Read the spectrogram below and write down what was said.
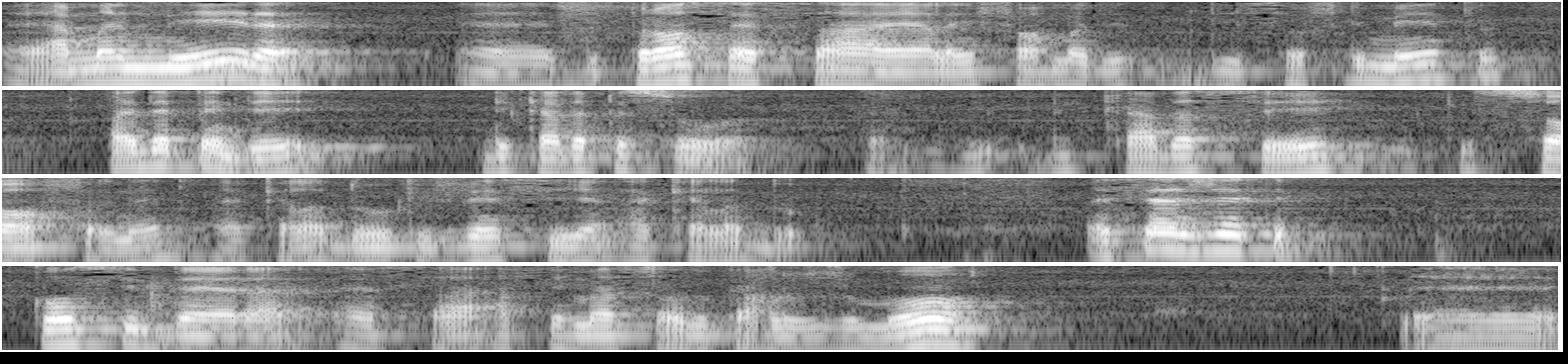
é, a maneira é, de processar ela em forma de, de, sofrimento vai depender de cada pessoa, né, de, cada ser que sofre né, aquela dor, que vivencia aquela dor. Mas se a gente considera essa afirmação do Carlos Drummond, é,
